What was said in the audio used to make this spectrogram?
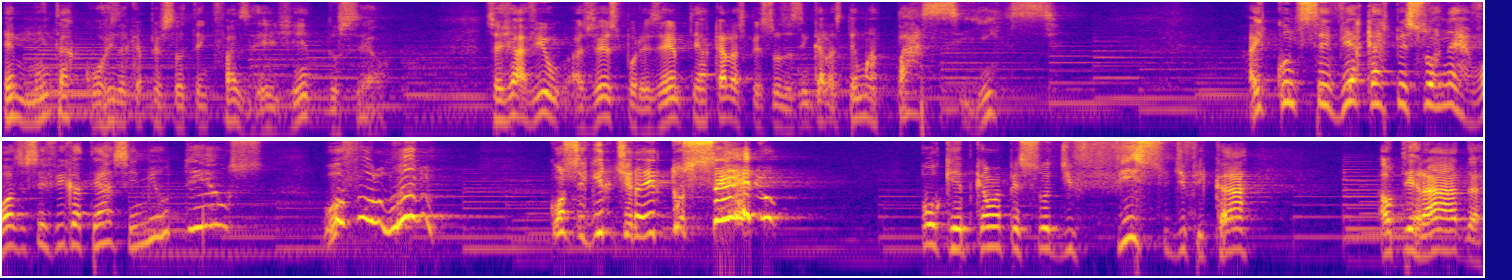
É muita coisa que a pessoa tem que fazer, gente do céu. Você já viu, às vezes, por exemplo, tem aquelas pessoas assim que elas têm uma paciência. Aí quando você vê aquelas pessoas nervosas, você fica até assim, meu Deus, o fulano, conseguiram tirar ele do sério. Por quê? Porque é uma pessoa difícil de ficar alterada.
